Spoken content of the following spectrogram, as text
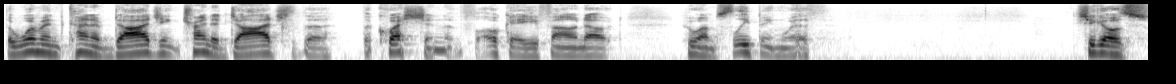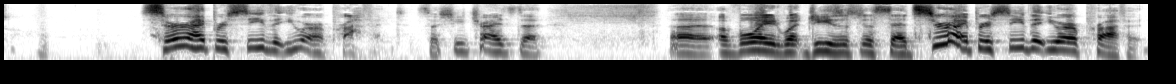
The woman kind of dodging, trying to dodge the, the question of, okay, he found out who I'm sleeping with. She goes, Sir, I perceive that you are a prophet. So she tries to uh, avoid what Jesus just said. Sir, I perceive that you are a prophet.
